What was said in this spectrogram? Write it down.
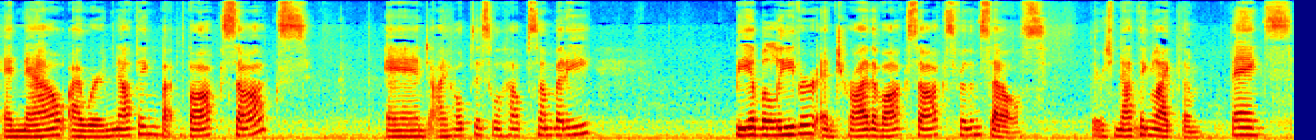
And now I wear nothing but Voxx socks. And I hope this will help somebody be a believer and try the Voxx socks for themselves. There's nothing like them. Thanks.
